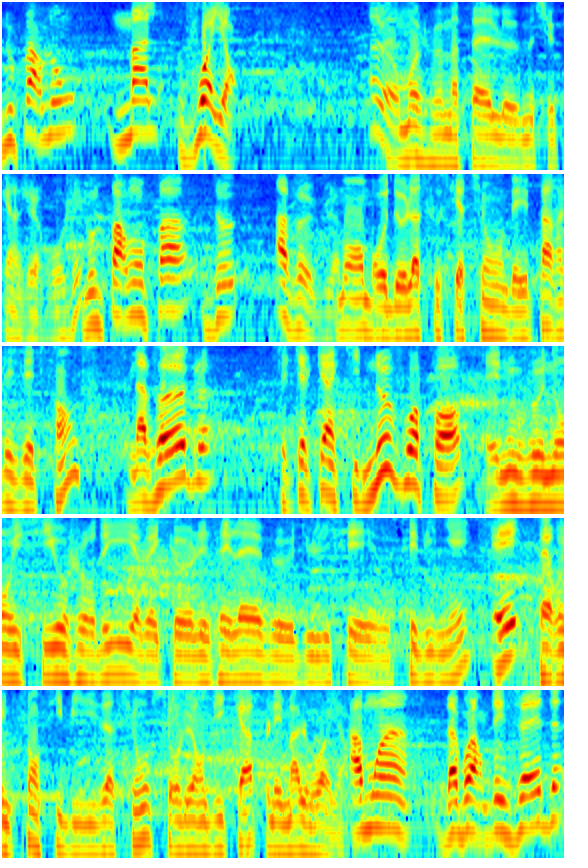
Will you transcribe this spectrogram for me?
nous parlons malvoyants. Alors moi je m'appelle euh, Monsieur Quinger Roger, Nous ne parlons pas de aveugle. membre de l'association des paralysés de France. Un aveugle, c'est quelqu'un qui ne voit pas Et nous venons ici aujourd'hui avec euh, les élèves du lycée euh, Sévigné et, faire une sensibilisation sur le handicap, les malvoyants. à moins d'avoir des aides,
